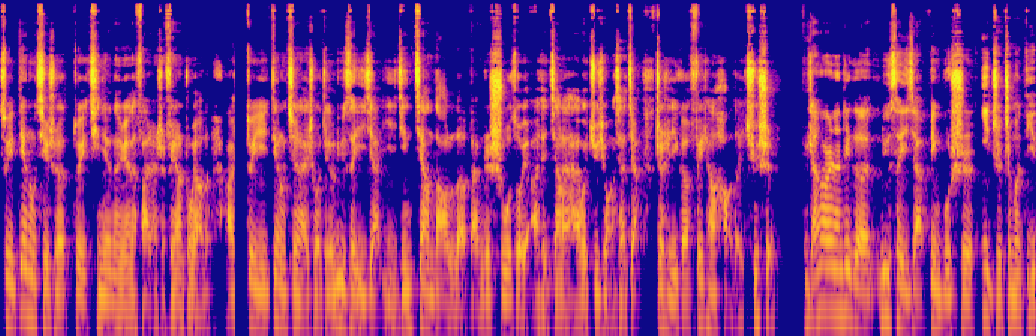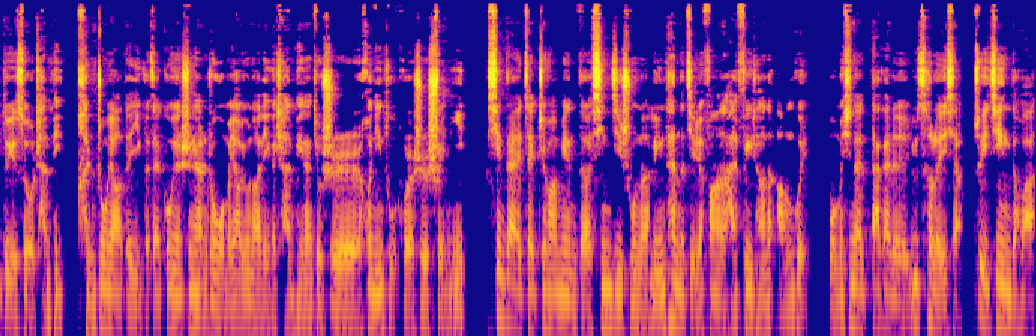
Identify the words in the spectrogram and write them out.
所以电动汽车对清洁能源的发展是非常重要的。而对于电动汽车来说，这个绿色溢价已经降到了百分之十五左右，而且将来还会继续往下降，这是一个非常好的趋势。然而呢，这个绿色溢价并不是一直这么低。对于所有产品，很重要的一个在工业生产中我们要用到的一个产品呢，就是混凝土或者是水泥。现在在这方面的新技术呢，零碳的解决方案还非常的昂贵。我们现在大概的预测了一下，最近的话，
